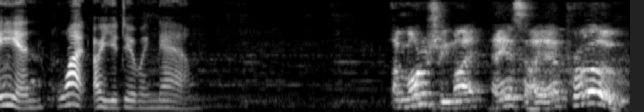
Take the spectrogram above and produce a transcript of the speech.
Ian, what are you doing now? I'm monitoring my ASI Air Pro.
